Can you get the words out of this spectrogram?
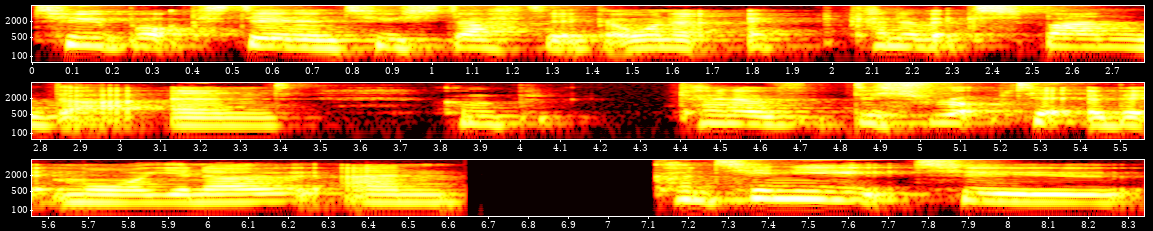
too boxed in and too static. I want to uh, kind of expand that and comp- kind of disrupt it a bit more, you know, and continue to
